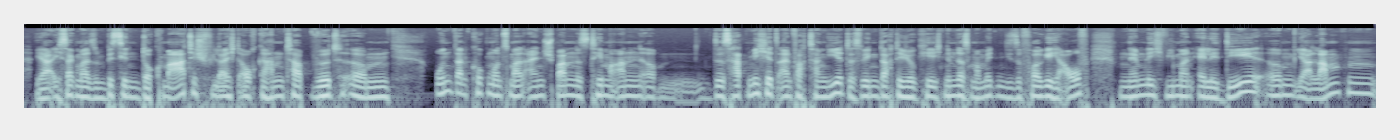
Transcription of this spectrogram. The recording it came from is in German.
ja, ich sag mal, so ein bisschen dogmatisch vielleicht auch gehandhabt wird. Ähm, und dann gucken wir uns mal ein spannendes Thema an. Ähm, das hat mich jetzt einfach tangiert, deswegen dachte ich, okay, ich nehme das mal mit in diese Folge hier auf, nämlich wie man LED-Lampen,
